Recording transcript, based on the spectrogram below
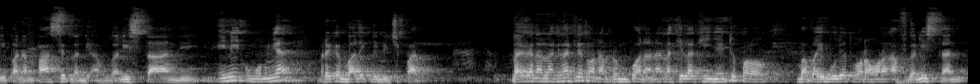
di Padang Pasir, dan di Afghanistan, di ini umumnya mereka balik lebih cepat. Baik anak laki-laki atau anak perempuan. Anak laki-lakinya itu kalau Bapak Ibu lihat orang-orang Afghanistan,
